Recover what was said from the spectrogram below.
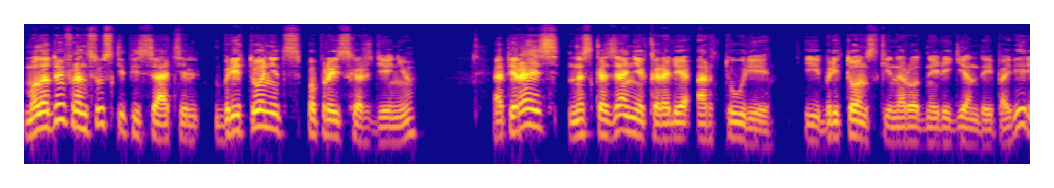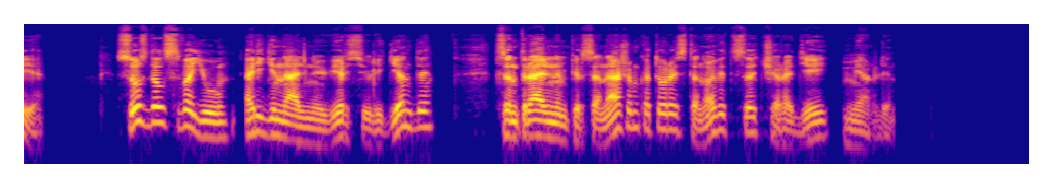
Молодой французский писатель, бретонец по происхождению, опираясь на сказания короле Артурии и бретонские народные легенды и поверья, создал свою оригинальную версию легенды, центральным персонажем которой становится чародей Мерлин.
